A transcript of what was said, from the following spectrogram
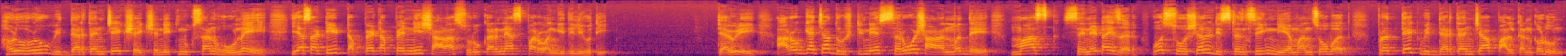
हळूहळू विद्यार्थ्यांचे शैक्षणिक नुकसान होऊ नये यासाठी टप्प्याटप्प्यांनी शाळा सुरू करण्यास परवानगी दिली होती. त्यावेळी आरोग्याच्या दृष्टीने सर्व शाळांमध्ये मास्क सॅनिटायझर व सोशल डिस्टन्सिंग नियमांसोबत प्रत्येक विद्यार्थ्यांच्या पालकांकडून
